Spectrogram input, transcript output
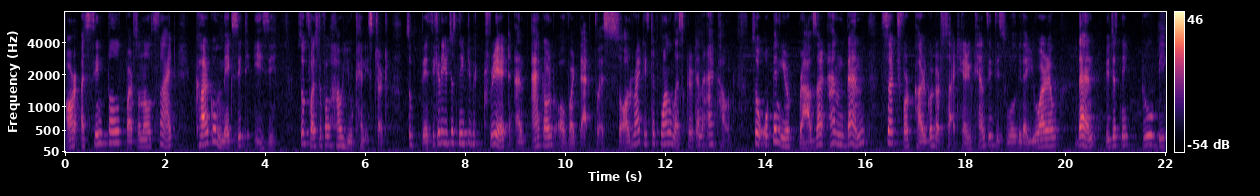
or a simple personal site, Cargo makes it easy. So first of all, how you can start. So basically, you just need to be create an account over that place. So all right, step one, let's create an account. So open your browser and then search for cargo.site. Here you can see this will be the URL. Then you just need to be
